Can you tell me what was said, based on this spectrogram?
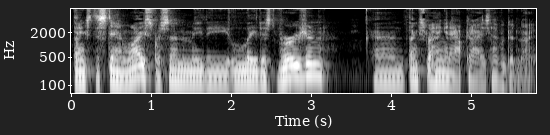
Thanks to Stan Weiss for sending me the latest version. And thanks for hanging out, guys. Have a good night.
